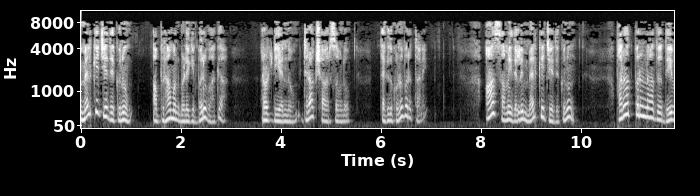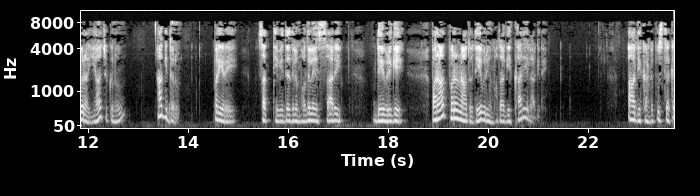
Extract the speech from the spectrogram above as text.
ಮೆಲ್ಕಿ ಜೇದಕನು ಅಬ್ರಾಹ್ಮನ ಬಳಿಗೆ ಬರುವಾಗ ರೊಟ್ಟಿಯನ್ನು ದ್ರಾಕ್ಷಾರಸವನ್ನು ತೆಗೆದುಕೊಂಡು ಬರುತ್ತಾನೆ. ಆ ಸಮಯದಲ್ಲಿ ಮೆಲ್ಕೆ ಜೇದಕನು ಪರಾತ್ಪರನಾದ ದೇವರ ಯಾಜಕನು ಆಗಿದ್ದನು. ಪ್ರಿಯರೇ ಸತ್ಯವಿಧದಲ್ಲಿ ಮೊದಲನೇ ಸಾರಿ ದೇವರಿಗೆ ಪರಾತ್ಪರನಾದ ದೇವರೆಂಬುದಾಗಿ ಕರೆಯಲಾಗಿದೆ. ಆದಿಕಾಂಡ ಪುಸ್ತಕ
